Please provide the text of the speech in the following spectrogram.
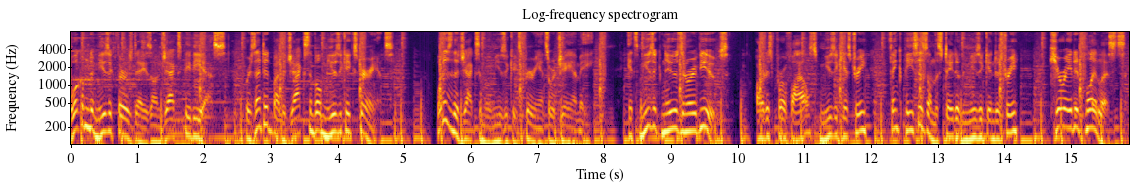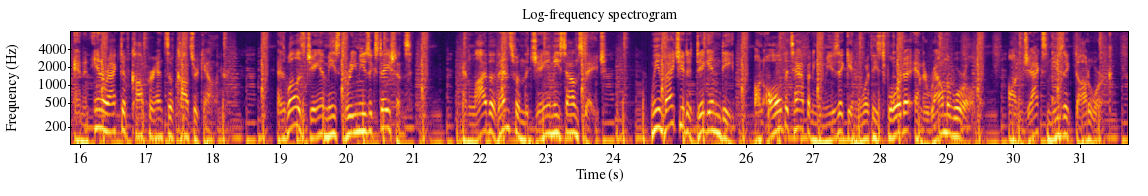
Welcome to Music Thursdays on Jax PBS, presented by the Jacksonville Music Experience. What is the Jacksonville Music Experience, or JME? It's music news and reviews, artist profiles, music history, think pieces on the state of the music industry, curated playlists, and an interactive comprehensive concert calendar, as well as JME's three music stations, and live events from the JME soundstage. We invite you to dig in deep on all that's happening in music in Northeast Florida and around the world on jaxmusic.org.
